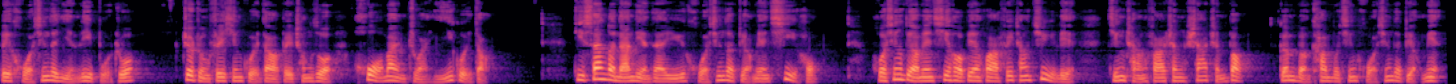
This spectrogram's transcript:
被火星的引力捕捉。这种飞行轨道被称作霍曼转移轨道。第三个难点在于火星的表面气候。火星表面气候变化非常剧烈，经常发生沙尘暴，根本看不清火星的表面。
